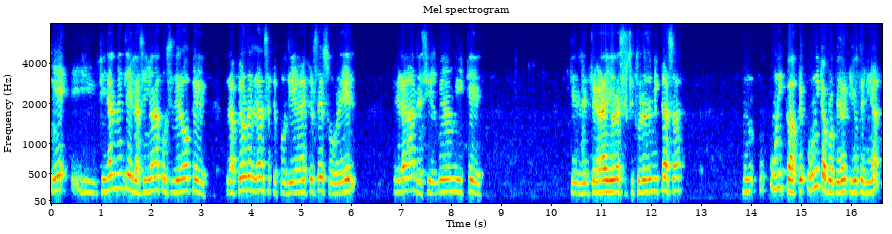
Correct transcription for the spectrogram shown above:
Y, finalmente la señora consideró que la peor venganza que podía ejercer sobre él era decirme a mí que, que le entregara yo las escrituras de mi casa, única, única propiedad que yo tenía,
